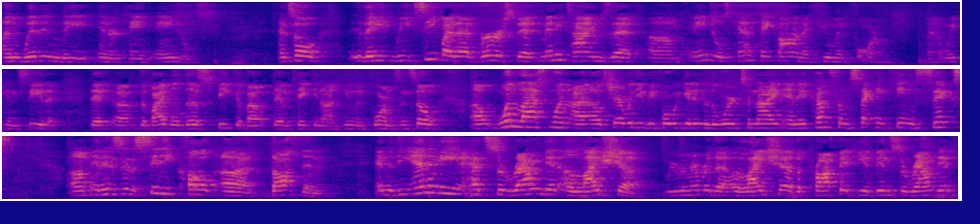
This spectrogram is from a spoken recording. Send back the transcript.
unwittingly entertained angels. And so they, we see by that verse that many times that um, angels can take on a human form. And we can see that, that uh, the Bible does speak about them taking on human forms. And so uh, one last one I'll share with you before we get into the word tonight, and it comes from 2 Kings 6. Um, and it is in a city called uh, Dothan. And the enemy had surrounded Elisha. We remember that Elisha, the prophet, he had been surrounded.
